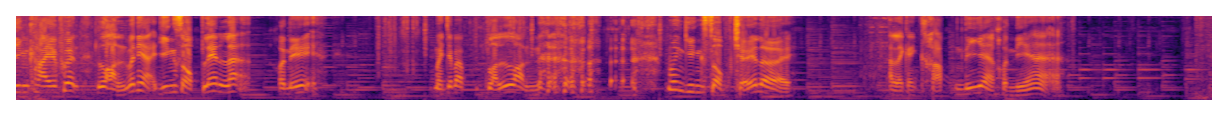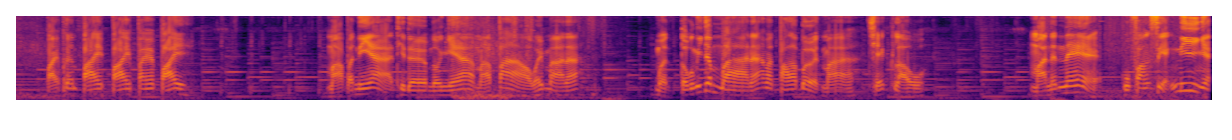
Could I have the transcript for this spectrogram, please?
ยิงใครเพื่อนหล่อนปะเนี่ยยิงศพเล่นละคนนี้เหมือนจะแบบหลอนหล่อนๆนะมึงยิงศพเฉยเลย อะไรกันครับเนี่ยคนเนี้ยไปเพื่อนไปไปไปไปมาปะเนี่ยที่เดิมตรงเนี้ยมาเปล่าไว้มานะ เหมือนตรงนี้จะมานะ มันปาระเบิดมา เช็คเรา มาแน่ๆกูฟังเสียงนี่ไง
